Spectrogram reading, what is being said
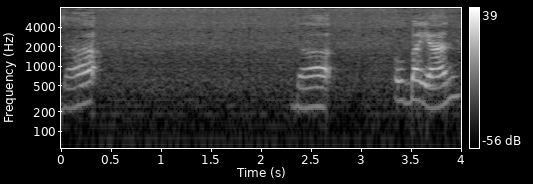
Da. Da. O ba yan?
